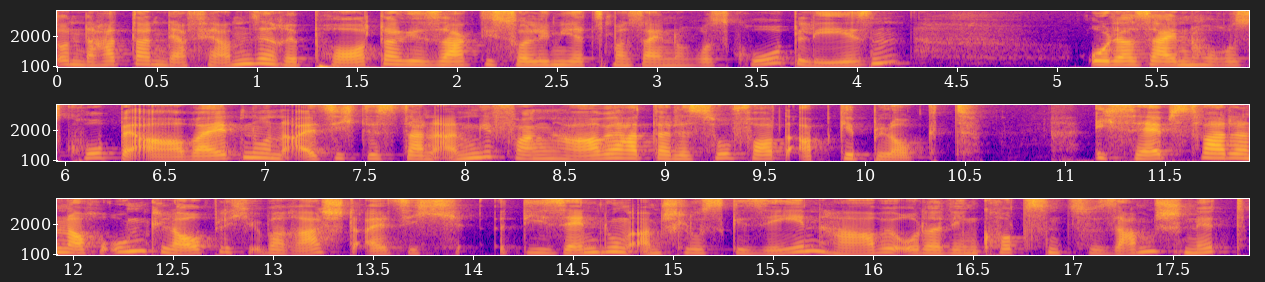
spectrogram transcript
Und da hat dann der Fernsehreporter gesagt, ich soll ihm jetzt mal sein Horoskop lesen oder sein Horoskop bearbeiten. Und als ich das dann angefangen habe, hat er das sofort abgeblockt. Ich selbst war dann auch unglaublich überrascht, als ich die Sendung am Schluss gesehen habe oder den kurzen Zusammenschnitt,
